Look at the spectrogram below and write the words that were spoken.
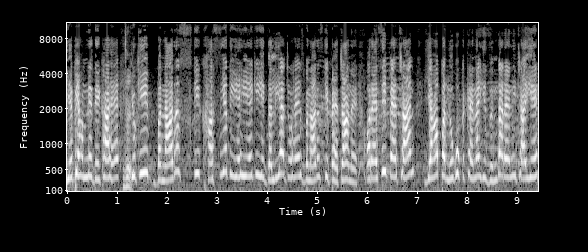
ये भी हमने देखा है जी। क्योंकि बनारस की खासियत यही है कि ये गलियाँ जो है इस बनारस की पहचान है। और ऐसी पहचान यहाँ पर लोगों का कहना है ये ज़िंदा रहनी चाहिए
